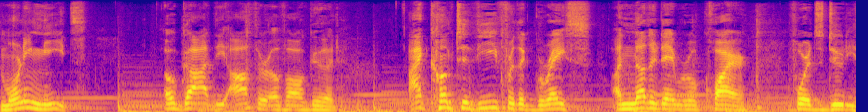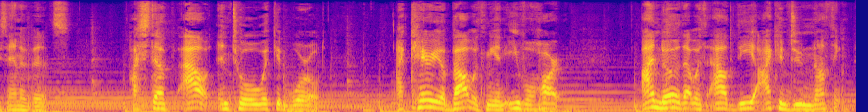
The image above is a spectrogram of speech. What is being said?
Morning needs. O God, the author of all good, I come to thee for the grace another day will require for its duties and events. I step out into a wicked world. I carry about with me an evil heart. I know that without thee I can do nothing,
